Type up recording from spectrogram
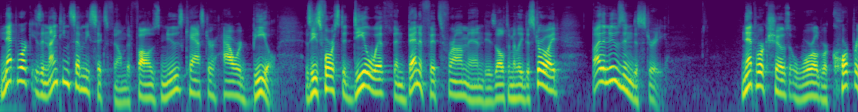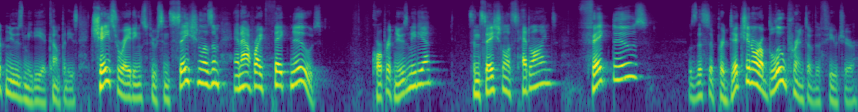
Network is a 1976 film that follows newscaster Howard Beale as he's forced to deal with and benefits from and is ultimately destroyed by the news industry. Network shows a world where corporate news media companies chase ratings through sensationalism and outright fake news. Corporate news media? Sensationalist headlines? Fake news? Was this a prediction or a blueprint of the future?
